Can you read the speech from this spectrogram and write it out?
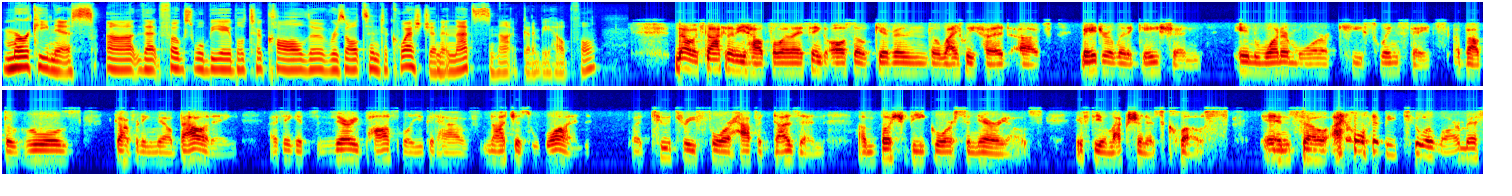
murkiness uh, that folks will be able to call the results into question, and that's not going to be helpful. No, it's not going to be helpful, and I think also given the likelihood of major litigation in one or more key swing states about the rules governing mail balloting, I think it's very possible you could have not just one, but two, three, four, half a dozen um, Bush v. Gore scenarios if the election is close. And so I don't want to be too alarmist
